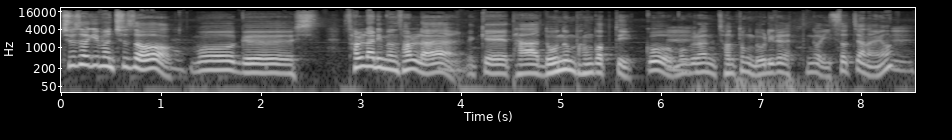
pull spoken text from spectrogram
추석이면 추석, 뭐 그 설날이면 설날 음. 이렇게 다 노는 방법도 있고 뭐 음. 그런 전통 놀이 같은 거 있었잖아요. 음.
